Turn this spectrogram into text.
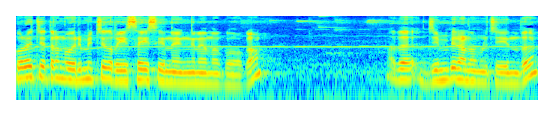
കുറേ ചിത്രങ്ങൾ ഒരുമിച്ച് റീസൈസ് ചെയ്യുന്നത് എങ്ങനെയാണെന്ന് നമുക്ക് നോക്കാം. അത് ജിംബിലാണ് നമ്മൾ ചെയ്യുന്നത്.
